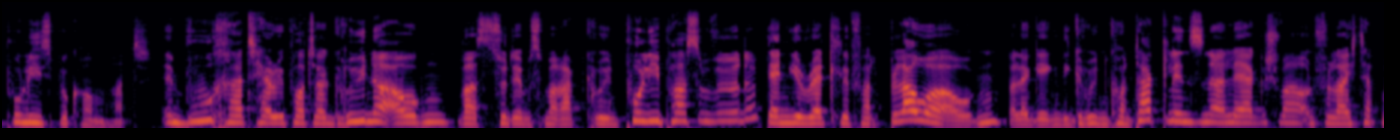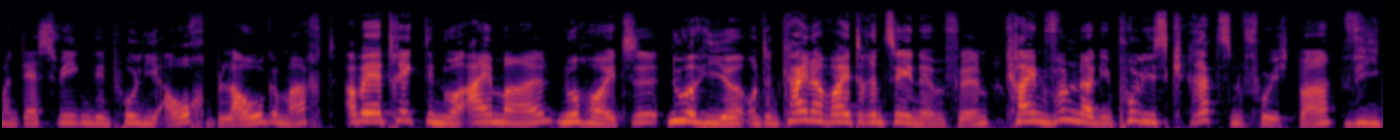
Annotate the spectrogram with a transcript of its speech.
Pullis bekommen hat. Im Buch hat Harry Potter grüne Augen, was zu dem smaragdgrünen Pulli passen würde. Daniel Radcliffe hat blaue Augen, weil er gegen die grünen Kontaktlinsen allergisch war und vielleicht hat man deswegen den Pulli auch blau gemacht. Aber er trägt ihn nur einmal, nur heute, nur hier und in keiner weiteren Szene im Film. Kein Wunder, die Pullis kratzen furchtbar, wie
